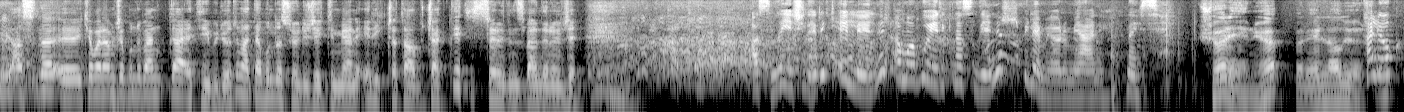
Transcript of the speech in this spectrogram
Ee, aslında e, Kemal amca bunu ben gayet iyi biliyordum. Hatta bunu da söyleyecektim. Yani erik çatal bıçak diye siz söylediniz benden önce. Aslında yeşil erik elle yenir ama bu erik nasıl yenir bilemiyorum yani. Neyse. Şöyle yeniyor, böyle eline alıyorsun. Haluk.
